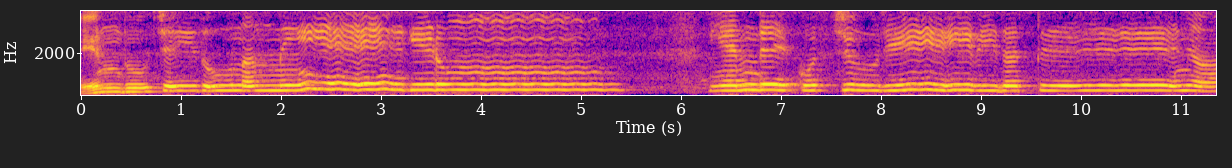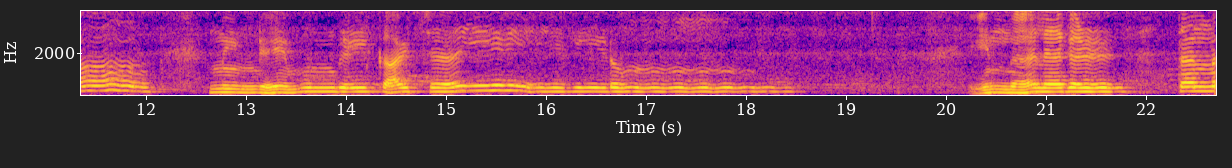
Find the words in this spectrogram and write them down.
എന്തു ചെയ്തു നന്ദിയേകിടും എന്റെ കൊച്ചു ജീവിതത്തെ ഞാൻ നിന്റെ മുൻപിൽ കാഴ്ചയേകിടും ഇന്നലകൾ തന്ന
